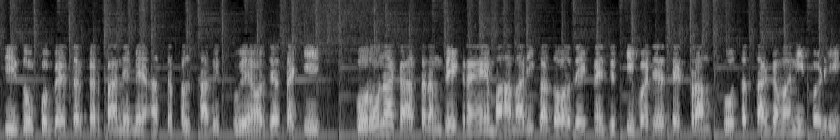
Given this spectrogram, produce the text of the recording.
चीज़ों को बेहतर कर पाने में असफल साबित हुए हैं और जैसा कि कोरोना का असर हम देख रहे हैं, महामारी का दौर देख रहे हैं, जिसकी वजह से ट्रंप को सत्ता गंवानी पड़ी।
